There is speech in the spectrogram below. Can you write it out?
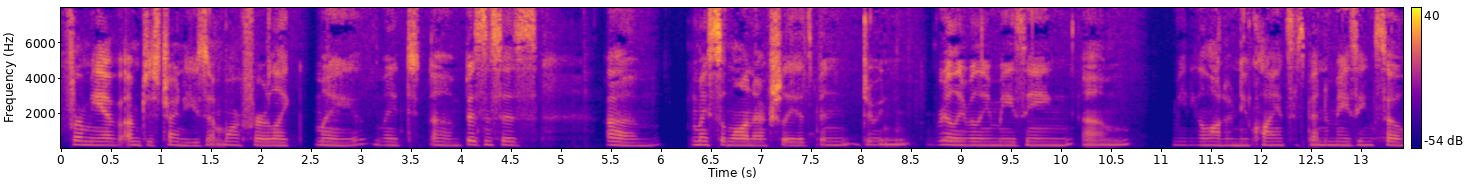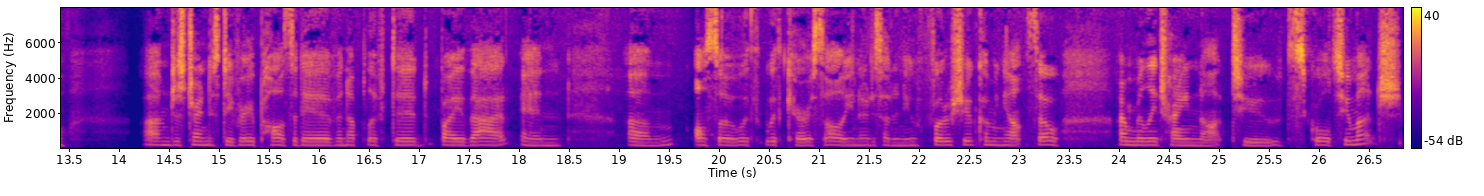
for me, I'm just trying to use it more for like my my um, businesses. Um, my salon actually has been doing really really amazing. Um, meeting a lot of new clients has been amazing. So I'm just trying to stay very positive and uplifted by that, and um, also with with Carousel, you know, I just had a new photo shoot coming out, so. I'm really trying not to scroll too much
